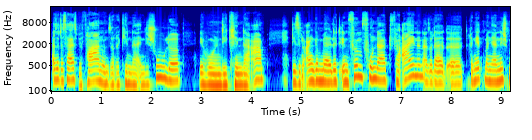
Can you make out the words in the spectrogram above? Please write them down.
Also das heißt, wir fahren unsere Kinder in die Schule, wir holen die Kinder ab. Die sind angemeldet in 500 Vereinen. Also da äh, trainiert man ja nicht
